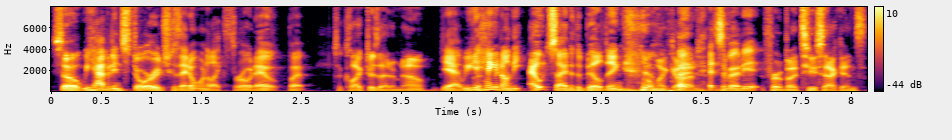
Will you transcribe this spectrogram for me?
So we have it in storage because I don't want to like throw it out. But It's a collector's item now yeah, we can hang it on the outside of the building. Oh my God. that's about it. for about two seconds.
